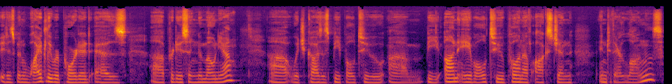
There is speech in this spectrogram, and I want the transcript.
it has been widely reported as uh, producing pneumonia, uh, which causes people to um, be unable to pull enough oxygen into their lungs,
